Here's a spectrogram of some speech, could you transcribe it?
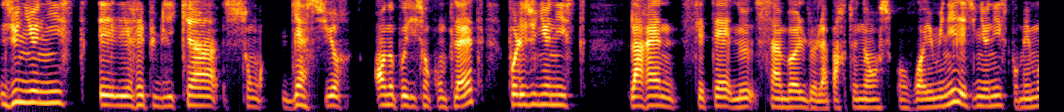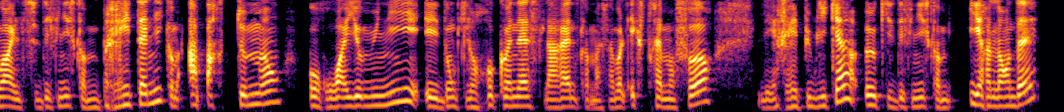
unionistes et les républicains sont bien sûr en opposition complète. Pour les unionistes, la reine, c'était le symbole de l'appartenance au Royaume-Uni. Les unionistes, pour mémoire, ils se définissent comme britanniques, comme appartement au Royaume-Uni, et donc ils reconnaissent la reine comme un symbole extrêmement fort. Les républicains, eux qui se définissent comme irlandais,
